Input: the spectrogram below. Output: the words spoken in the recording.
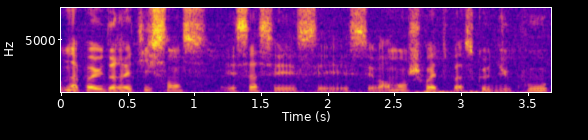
On n'a pas eu de réticence et ça c'est vraiment chouette parce que du coup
